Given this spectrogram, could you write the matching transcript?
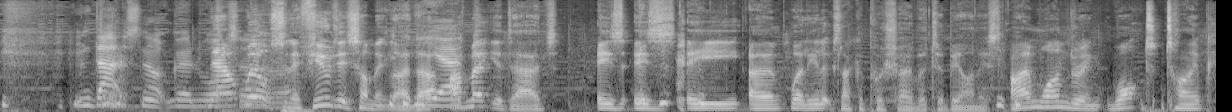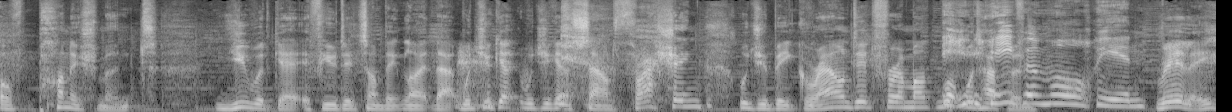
That's not good Now. Wilson, if you did something like that, Yeah. I've met your dad. Is is he? Um, well, he looks like a pushover, to be honest. I'm wondering what type of punishment you would get if you did something like that. Would you get? Would you get a sound thrashing? Would you be grounded for a month? What would happen? Even more, Iain. Really?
